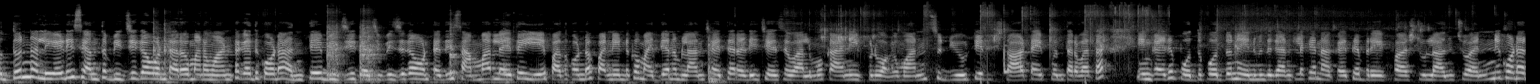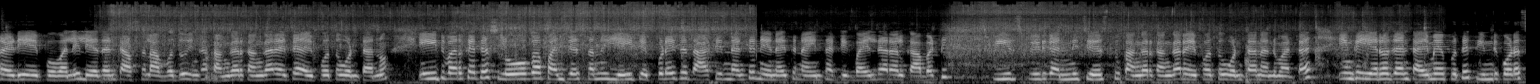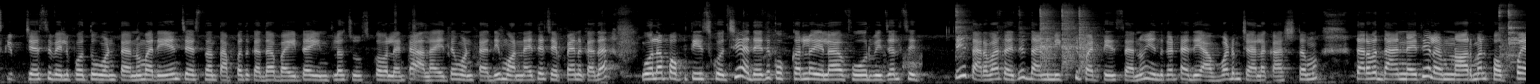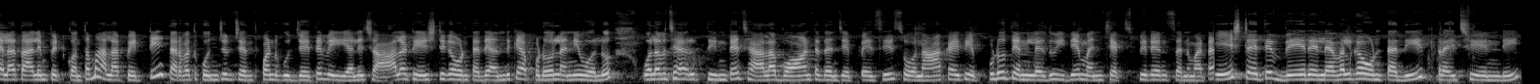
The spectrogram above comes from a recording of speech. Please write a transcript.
పొద్దున్న లేడీస్ ఎంత బిజీగా ఉంటారో మన వంటగది కూడా అంతే బిజీ గజి బిజీగా ఉంటుంది. సమ్మర్లో అయితే ఏ పదకొండో పన్నెండుకో మధ్యాహ్నం లంచ్ అయితే రెడీ చేసేవాళ్ళము. కానీ ఇప్పుడు ఒక వన్స్ డ్యూటీ స్టార్ట్ అయిపోయిన తర్వాత ఇంకైతే పొద్దు పొద్దున్న ఎనిమిది గంటలకే నాకైతే బ్రేక్ఫాస్ట్ లంచ్ అన్నీ కూడా రెడీ అయిపోవాలి. లేదంటే అసలు అవ్వదు. ఇంకా కంగారు కంగారు అయితే అయిపోతూ ఉంటాను. ఎయిట్ వరకు అయితే స్లోగా పనిచేస్తాను. ఎయిట్ ఎప్పుడైతే దాటిందంటే నేనైతే నైన్ థర్టీకి బయలుదేరాలి కాబట్టి స్పీడ్ స్పీడ్గా అన్నీ చేస్తూ కంగారు కంగారు అయిపోతూ ఉంటాను అనమాట ఇంకా ఏ రోజైనా టైం అయిపోతే తిండి కూడా స్కిప్ చేసి వెళ్ళిపోతూ ఉంటాను. మరి ఏం చేస్తాను తప్పదు కదా బయట ఇంట్లో చూసుకోవాలంటే అలా అయితే ఉంటుంది. మొన్న అయితే చెప్పాను కదా పప్పు తీసుకొచ్చి అదైతే కుక్కర్లో ఇలా ఫోర్ విజల్స్ పెట్టి తర్వాత అయితే దాన్ని మిక్సీ పట్టేసాను ఎందుకంటే అది అవ్వడం చాలా కష్టము. తర్వాత దాన్ని అయితే ఇలా నార్మల్ పప్పు ఎలా తాలింపు పెట్టుకుంటామో అలా పెట్టి తర్వాత కొంచెం చింతపండు గుజ్జు అయితే వేయాలి. చాలా టేస్టీగా ఉంటుంది. అందుకే అప్పుడు వాళ్ళు అన్ని వాళ్ళు ఉలవచారు తింటే చాలా బాగుంటుంది అని చెప్పేసి. సో నాకైతే ఎప్పుడూ తినలేదు. ఇదే మంచి ఎక్స్పీరియన్స్ అనమాట టేస్ట్ అయితే వేరే లెవెల్గా ఉంటుంది. ట్రై చేయండి.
